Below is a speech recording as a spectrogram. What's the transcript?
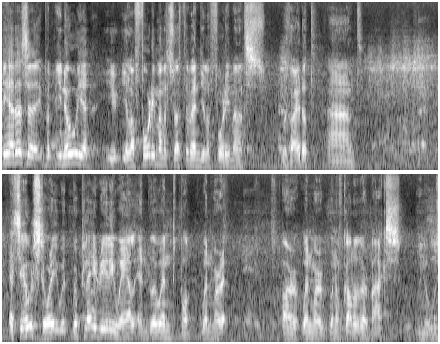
yeah, that's a. But you know, you, you'll have 40 minutes with the wind, you'll have 40 minutes without it, and it's the old story. We, we play really well into the wind, but when we're or when we're when I've got at our backs, you know, we,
